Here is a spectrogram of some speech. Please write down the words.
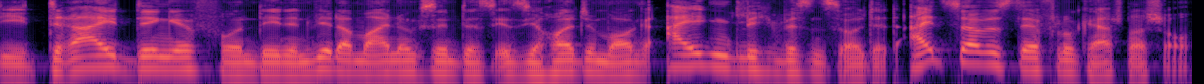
Die drei Dinge, von denen wir der Meinung sind, dass ihr sie heute Morgen eigentlich wissen solltet. Ein Service der Flo Kerschner Show.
